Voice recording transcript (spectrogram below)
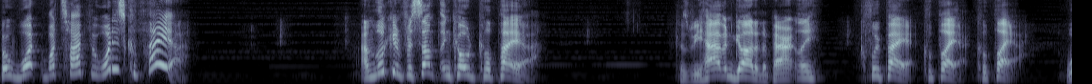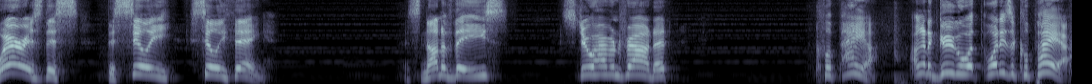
But what what type of what is Clupea? I'm looking for something called Clupea. Because we haven't got it apparently. Clupea, Clupea, Clupea. Where is this this silly, silly thing? It's none of these. Still haven't found it. Clupea. I'm gonna Google what what is a Clupea.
